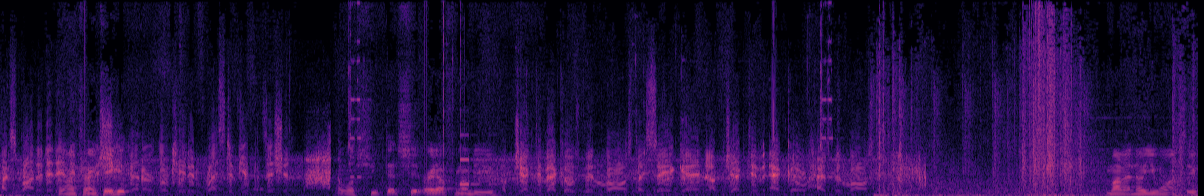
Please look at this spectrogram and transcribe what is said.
I've spotted an You wanna enemy try and take it? gunner located west of your position. I will shoot that shit right out from under you. Objective Echo's been lost. I say again, Objective Echo has been lost. Come on, I know you want to.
